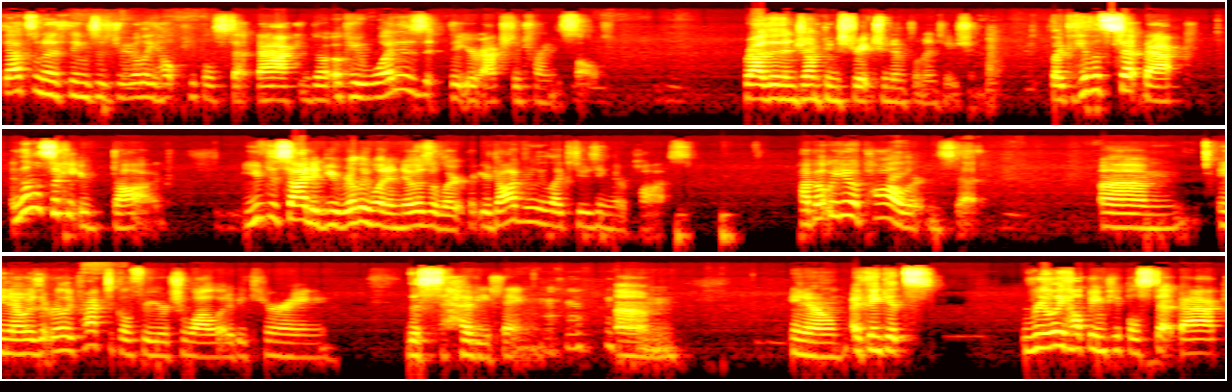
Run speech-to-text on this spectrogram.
that's one of the things is to really help people step back and go, okay, what is it that you're actually trying to solve? Rather than jumping straight to an implementation. Like, hey, let's step back and then let's look at your dog. You've decided you really want a nose alert, but your dog really likes using their paws. How about we do a paw alert instead? Um, you know, is it really practical for your chihuahua to be carrying this heavy thing? um, you know, I think it's really helping people step back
